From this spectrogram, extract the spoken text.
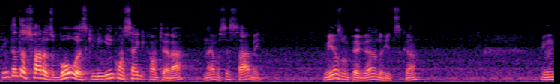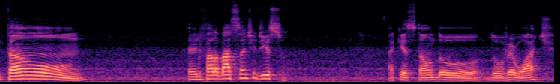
Tem tantas faras boas que ninguém consegue counterar, né? Vocês sabem. Mesmo pegando hitscan. Então, ele fala bastante disso. A questão do, do Overwatch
